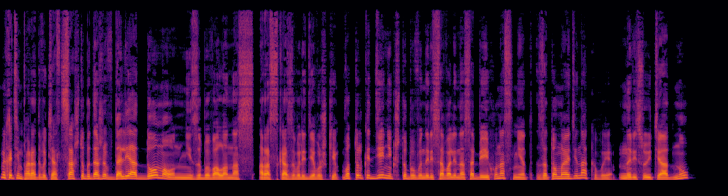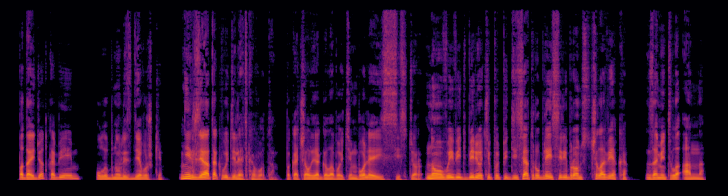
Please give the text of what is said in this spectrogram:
«Мы хотим порадовать отца, чтобы даже вдали от дома он не забывал о нас», — рассказывали девушки. «Вот только денег, чтобы вы нарисовали нас обеих, у нас нет, зато мы одинаковые. Нарисуйте одну, подойдет к обеим», — улыбнулись девушки. «Нельзя так выделять кого-то», — покачал я головой, тем более из сестер. «Но вы ведь берете по 50 рублей серебром с человека», — заметила Анна.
